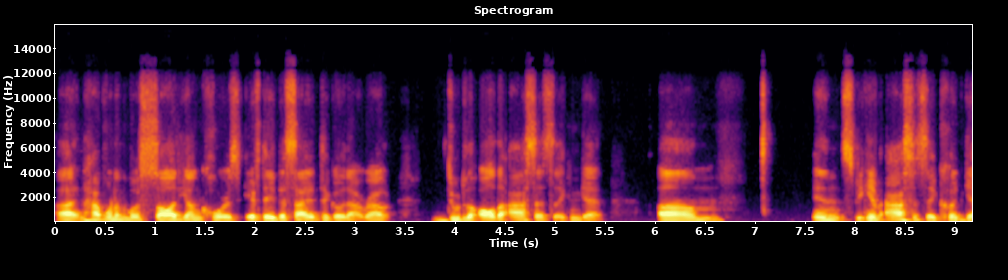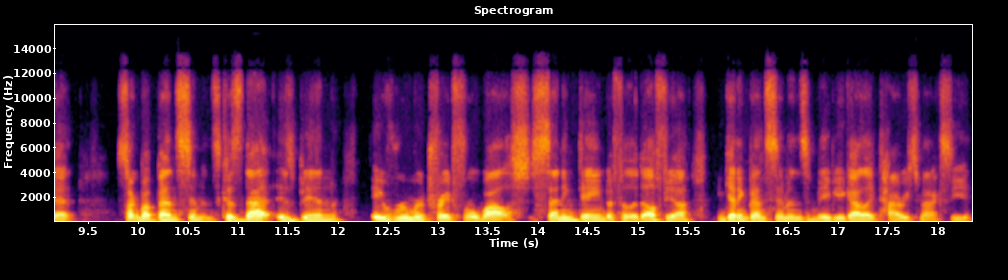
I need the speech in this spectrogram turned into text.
uh, and have one of the most solid young cores if they decided to go that route due to the, all the assets they can get. Um, and speaking of assets they could get, let's talk about Ben Simmons because that has been a rumored trade for a while, sending Dame to Philadelphia and getting Ben Simmons, maybe a guy like Tyrese Maxey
